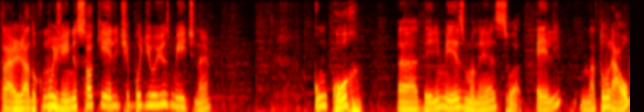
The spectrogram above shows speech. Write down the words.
trajado como gênio, só que ele tipo de Will Smith, né? Com cor uh, dele mesmo, né? Sua pele natural.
